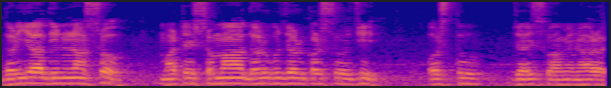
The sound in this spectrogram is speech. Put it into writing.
દરિયા દિનના છો માટે ક્ષમા દરગુજર કરશો જી. અસ્તુ જય સ્વામિનારાયણ.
